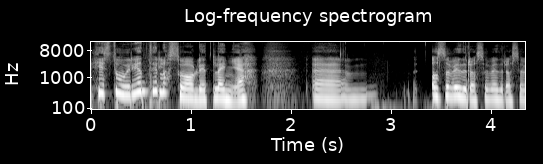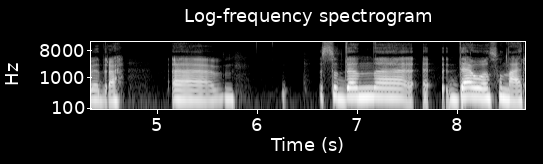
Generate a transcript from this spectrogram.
historien til å sove litt lenge. Eh, og så videre og så videre og så videre. Eh, så den eh, Det er jo en sånn der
